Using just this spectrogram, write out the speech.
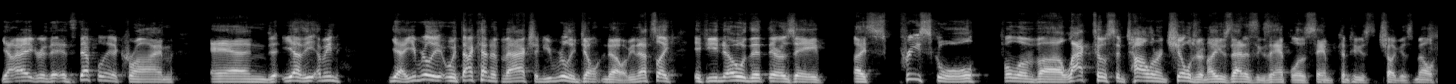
yeah, I agree that it's definitely a crime. And yeah, the I mean, yeah, you really with that kind of action, you really don't know. I mean, that's like if you know that there's a, a preschool full of uh, lactose intolerant children. I'll use that as an example as Sam continues to chug his milk.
